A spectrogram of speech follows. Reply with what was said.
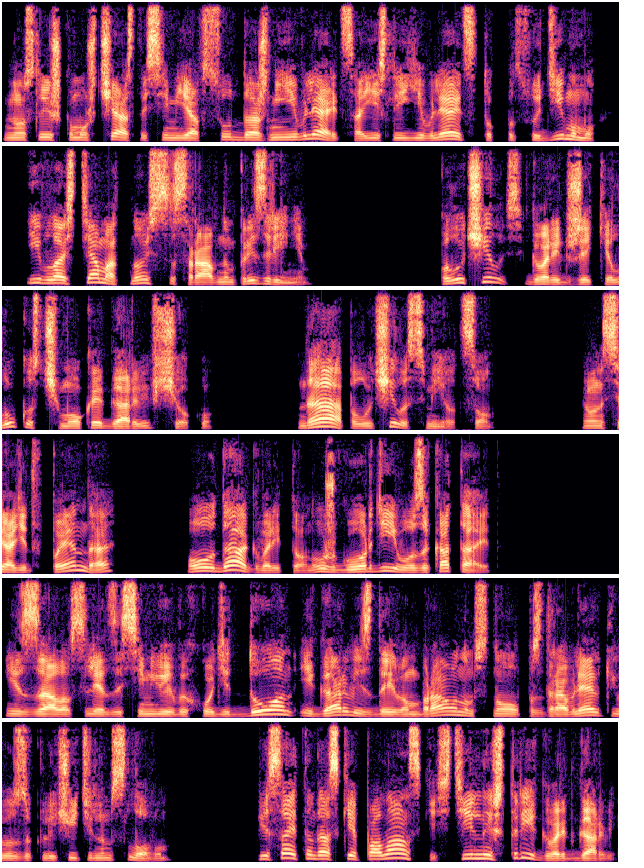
Но слишком уж часто семья в суд даже не является, а если и является, то к подсудимому и властям относится с равным презрением. «Получилось», — говорит Джеки Лукас, чмокая Гарви в щеку. «Да, получилось», — смеется он. Он сядет в пен, да? О, да, говорит он, уж Горди его закатает. Из зала вслед за семьей выходит Дон, и Гарви с Дэйвом Брауном снова поздравляют его с заключительным словом. «Писать на доске Полански — стильный штрих», — говорит Гарви.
